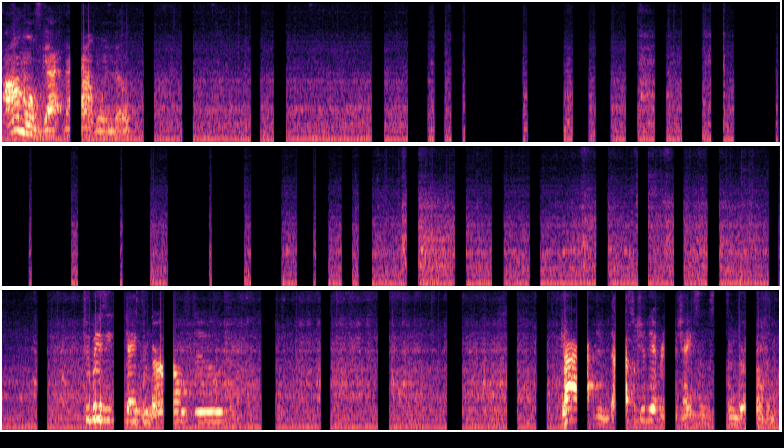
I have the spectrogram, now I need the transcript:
Almost got that one though. Too busy chasing girls, dude. God, dude, that's what you did for chasing some girls.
